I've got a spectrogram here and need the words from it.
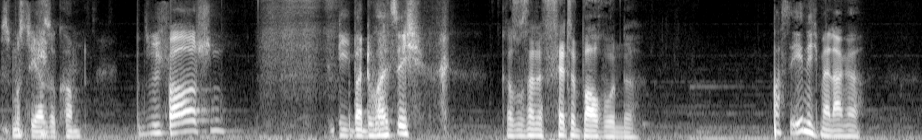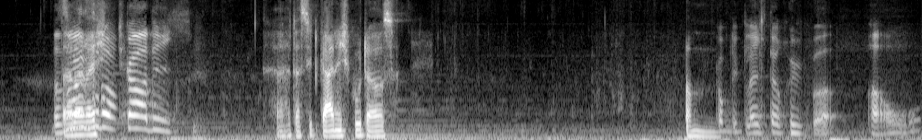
Es musste ja so kommen. Willst du mich verarschen? Lieber du als ich. Kosmos hat eine fette Bauchwunde. Machst eh nicht mehr lange. Das Da weißt du doch gar nicht. Das sieht gar nicht gut aus. Ähm, Komm dir gleich darüber. Au.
